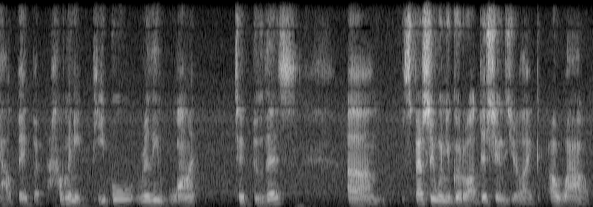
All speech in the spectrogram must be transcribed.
how big, but how many people really want to do this. Um, especially when you go to auditions, you're like, oh wow,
